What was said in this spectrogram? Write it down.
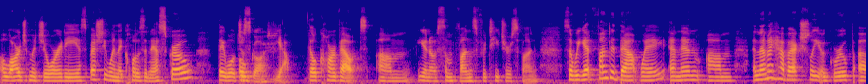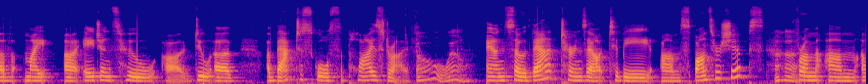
a large majority, especially when they close an escrow, they will Oh, just. gosh. Yeah, they'll carve out, um, you know, some funds for Teachers Fund. So we get funded that way, and then, um, and then I have actually a group of my uh, agents who uh, do a, a back-to-school supplies drive. Oh, wow. And so that turns out to be um, sponsorships Uh-huh. from um, a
